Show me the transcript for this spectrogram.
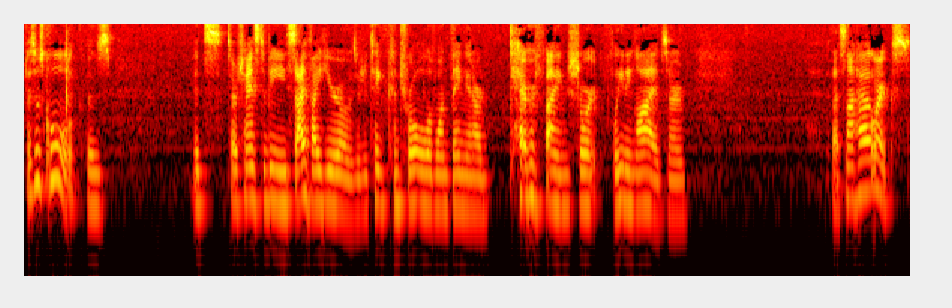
this was cool because it's, it's our chance to be sci-fi heroes or to take control of one thing in our terrifying, short, fleeting lives. Or that's not how it works.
